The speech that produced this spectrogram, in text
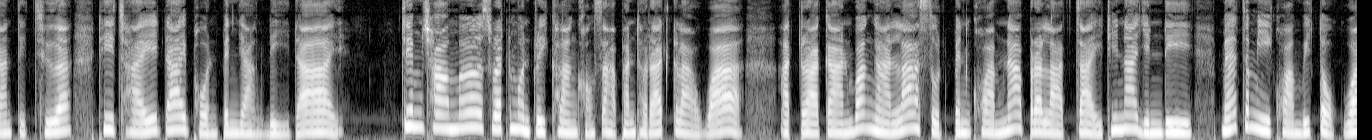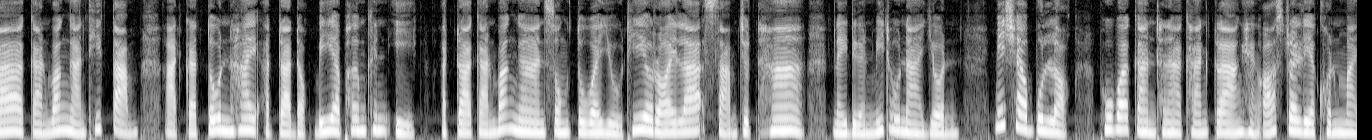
การติดเชื้อที่ใช้ได้ผลเป็นอย่างดีได้ จิม ชาเมอร์ส รัฐมนตรีคลังของสหพันธรัฐกล่าวว่า อัตราการว่างงานล่าสุดเป็นความน่าประหลาดใจที่น่ายินดี แม้จะมีความวิตกว่าการว่างงานที่ต่ำอาจกระตุ้นให้อัตราดอกเบี้ยเพิ่มขึ้นอีก อัตราการว่างงานทรงตัวอยู่ที่ร้อยละ 3.5 ในเดือนมิถุนายน มิเชลบุลล็อก ผู้ว่าการธนาคารกลางแห่งออสเตรเลียคนใหม่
